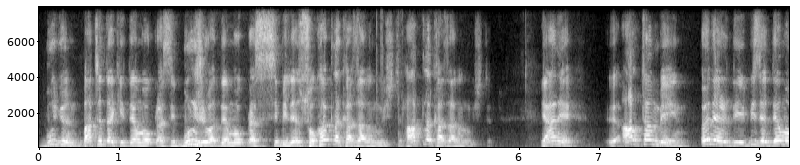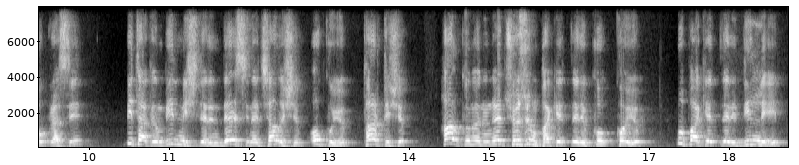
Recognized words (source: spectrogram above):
Bugün batıdaki demokrasi, burjuva demokrasisi bile sokakla kazanılmıştır. Halkla kazanılmıştır. Yani e, Altan Bey'in önerdiği bize demokrasi bir takım bilmişlerin dersine çalışıp, okuyup, tartışıp halkın önüne çözüm paketleri ko- koyup bu paketleri dinleyip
